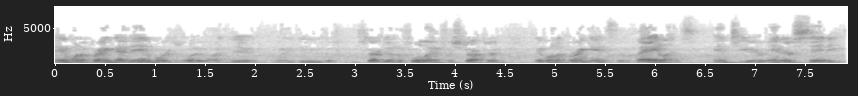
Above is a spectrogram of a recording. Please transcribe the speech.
They want to bring that inwards. What they want to do when you do the, start doing the full infrastructure, they want to bring in surveillance into your inner cities,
